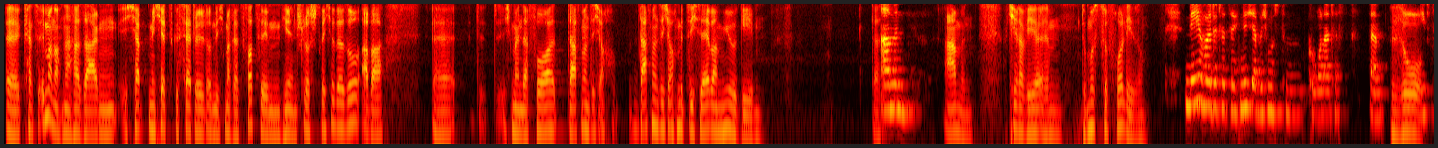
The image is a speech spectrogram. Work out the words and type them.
äh, kannst du immer noch nachher sagen, ich habe mich jetzt gesettelt und ich mache jetzt trotzdem hier einen Schlussstrich oder so, aber äh, ich meine, davor darf man sich auch, darf man sich auch mit sich selber Mühe geben. Das, Amen. Amen. Kira, wir, ähm, du musst zur Vorlesung. Nee, heute tatsächlich nicht, aber ich muss zum Corona-Test. Ähm, So. liebst.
